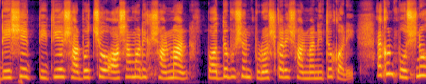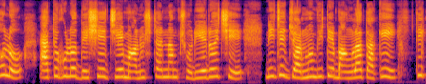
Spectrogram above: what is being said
দেশের তৃতীয় সর্বোচ্চ অসামরিক সম্মান, পদ্মভূষণ পুরস্কারে সম্মানিত করে। এখন প্রশ্ন হলো, এতগুলো দেশে যে মানুষটার নাম ছড়িয়ে রয়েছে, নিজের জন্মভিটে বাংলা তাকে ঠিক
